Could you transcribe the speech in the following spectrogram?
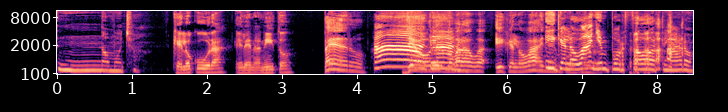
No mucho. Qué locura, el enanito. Pedro, Ah, lleva claro. paraguas y que lo bañen. Y que lo bañen, por favor, claro.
